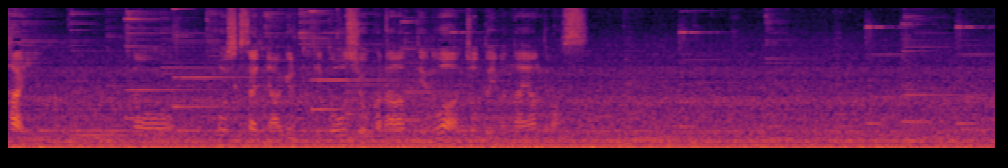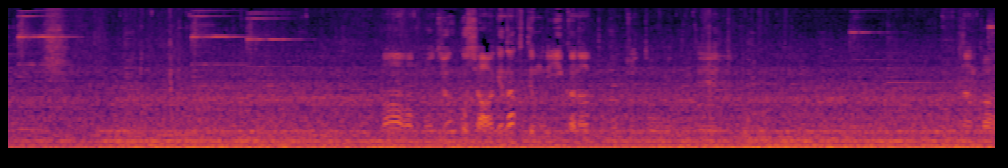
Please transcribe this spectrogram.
回の公式サイトに上げるときどうしようかなっていうのはちょっと今悩んでます。まあ文字起こし上げなくてもいいかなともちょっと思ってなんか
